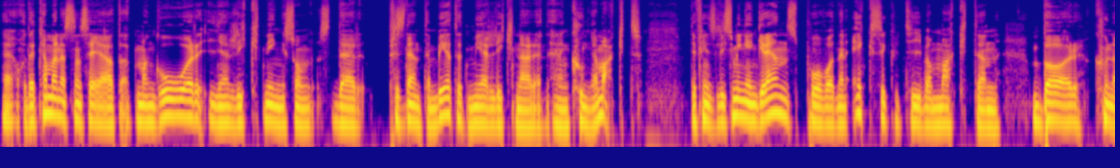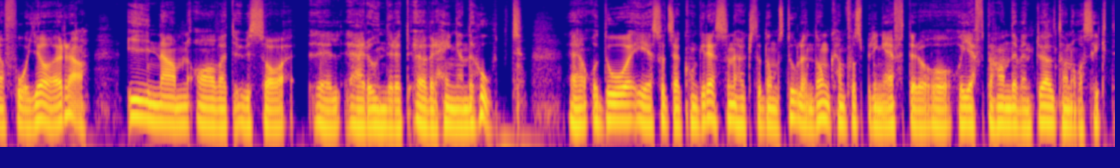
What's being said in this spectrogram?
Eh, och där kan man nästan säga att, att man går i en riktning som, där presidentämbetet mer liknar en, en kungamakt. Det finns liksom ingen gräns på vad den exekutiva makten bör kunna få göra i namn av att USA eh, är under ett överhängande hot. Eh, och då är så att säga kongressen och högsta domstolen, de kan få springa efter och, och i efterhand eventuellt ha en åsikt.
